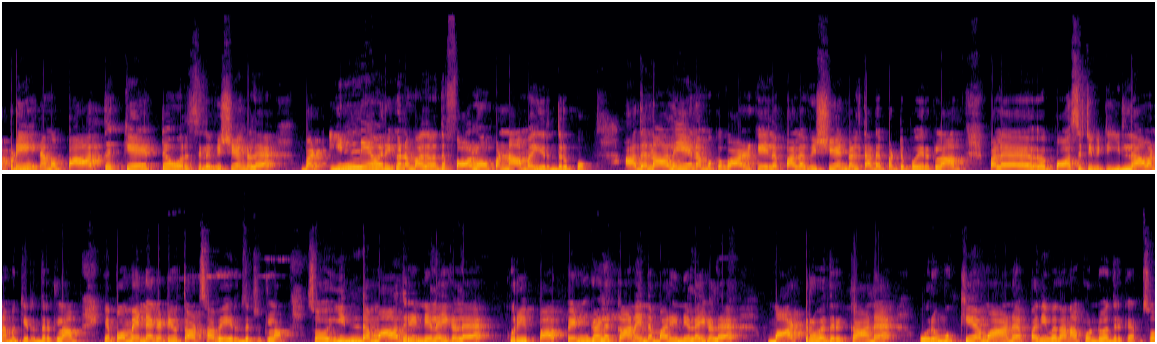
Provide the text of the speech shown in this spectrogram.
அப்படி நம்ம பார்த்து கேட்டு ஒரு சில விஷயங்களை பட் இன்னி வரைக்கும் நம்ம அதை வந்து ஃபாலோ பண்ணாமல் இருந்திருப்போம். அதனாலேயே நமக்கு வாழ்க்கையில் பல விஷயங்கள் தடைப்பட்டு போயிருக்கலாம். பல பாசிட்டிவிட்டி இல்லாமல் நமக்கு இருந்திருக்கலாம். எப்போவுமே நெகட்டிவ் தாட்ஸாகவே இருந்துட்டு இருக்கலாம். ஸோ இந்த மாதிரி நிலைகளை குறிப்பாக பெண்களுக்கான இந்த மாதிரி நிலைகளை மாற்றுவதற்கான ஒரு முக்கியமான பதிவை தான் நான் கொண்டு வந்திருக்கேன். ஸோ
